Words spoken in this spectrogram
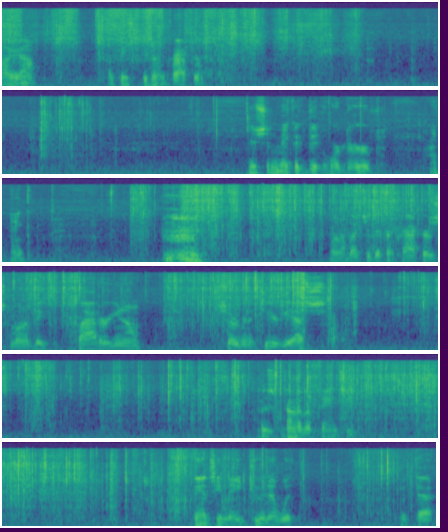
oh yeah, I taste good on cracker. This should make a good hors d'oeuvre, I think. on a bunch of different crackers on a big platter, you know, serving it to your guests. It's kind of a fancy, fancy made tuna with with that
